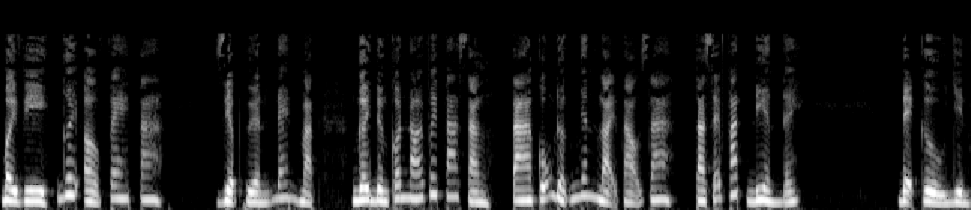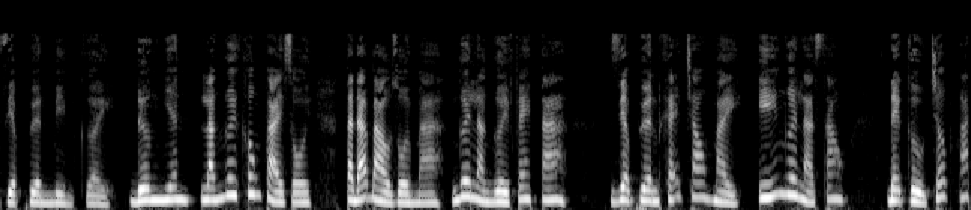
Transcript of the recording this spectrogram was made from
bởi vì ngươi ở phe ta. Diệp Huyền đen mặt, ngươi đừng có nói với ta rằng ta cũng được nhân loại tạo ra, ta sẽ phát điên đấy. Đệ cửu nhìn Diệp Huyền mỉm cười. Đương nhiên là ngươi không phải rồi. Ta đã bảo rồi mà, ngươi là người phe ta. Diệp Huyền khẽ trao mày, ý ngươi là sao? Đệ cửu chớp mắt,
